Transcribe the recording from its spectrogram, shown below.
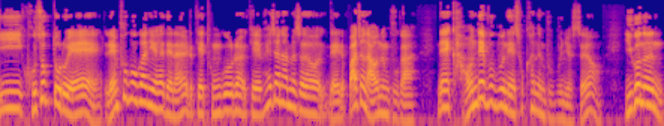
이 고속도로에 램프 구간이 해야 되나요? 이렇게 동굴을 이렇게 회전하면서 내 빠져나오는 구간의 가운데 부분에 속하는 부분이었어요. 이거는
